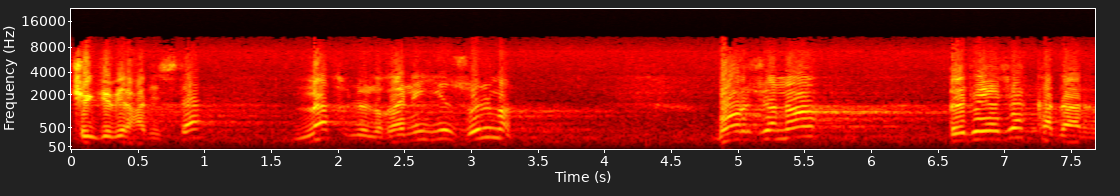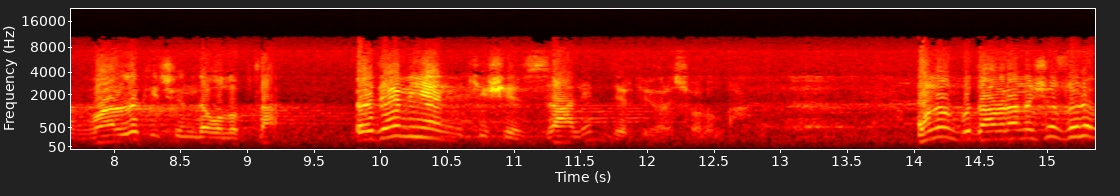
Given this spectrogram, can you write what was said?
Çünkü bir hadiste metlül ganiyyi zulmün borcunu ödeyecek kadar varlık içinde olup da ödemeyen kişi zalimdir diyor Resulullah. Onun bu davranışı zulüm.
